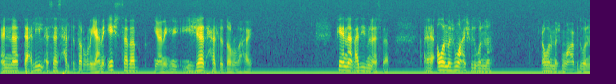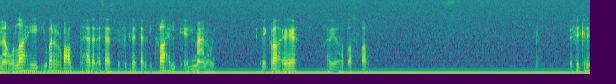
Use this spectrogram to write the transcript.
عندنا تعليل أساس حالة الضرورة. يعني إيش سبب؟ يعني إيجاد حالة الضرورة هاي. في عنا العديد من الأسباب. آه، أول مجموعة إيش بتقولنا أول مجموعة بتقولنا والله يبرر بعض هذا الأساس بفكرة الإكراه المعنوي. الإكراه إيه؟ خلينا نحط أصفر بفكرة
